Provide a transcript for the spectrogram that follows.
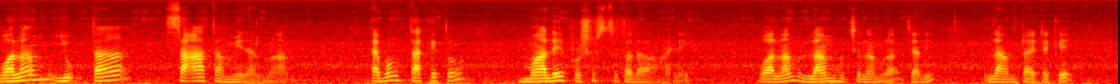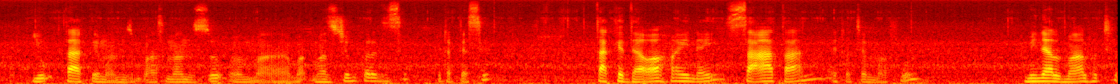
ওয়ালাম ইউক্তা সাআতা মিনাল মাল। এবং তাকে তো মালে প্রশস্ততা দেওয়া হয়নি। ওয়ালাম, লাম হচ্ছে না আমরা জানি। লামটা এটাকে ইউ তাকে মাজজুম করে দিছে। এটা প্যাসিভ। তাকে দেওয়া হয় নাই সাতান এটা হচ্ছে মাফুল, মিনাল মাল হচ্ছিল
